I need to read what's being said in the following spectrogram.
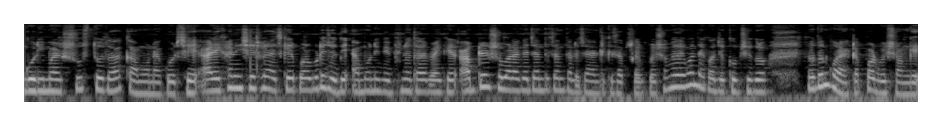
গরিমার সুস্থতা কামনা করছে। আর এখানেই শেষ হয় আজকের পর্বটি। যদি এমনই বিভিন্ন ধারাবাহিকের আপডেট সবার আগে জানতে চান, তাহলে চ্যানেলটিকে সাবস্ক্রাইব করে সঙ্গে থাকবেন। দেখা হচ্ছে খুব শীঘ্র নতুন কোনো একটা পর্বের সঙ্গে।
